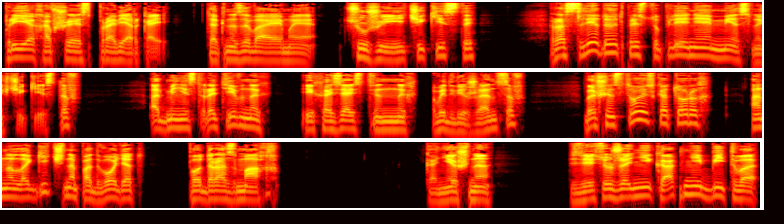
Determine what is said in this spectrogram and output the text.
Приехавшие с проверкой, так называемые «чужие чекисты», расследует преступления местных чекистов, административных и хозяйственных выдвиженцев, большинство из которых аналогично подводят под размах. Конечно, здесь уже никак не битва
